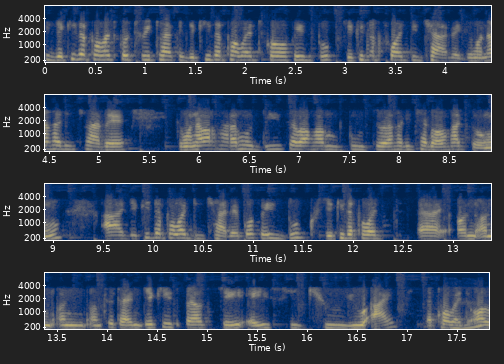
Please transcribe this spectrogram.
Jackie the Poet ko Twitter, ke Jackie the Poet ko Facebook, Jackie the Poet ditšhabe, ke ngwana ga ditšhabe, ke ngwana wa gara Ramodisa wa ga Mputso wa ga ditšhabe wa ga Tong. Uh, Jackie the Poet ditšhabe ko Facebook, Jackie the Poet uh, on, on, on, on Twitter, and Jacqui is spelled J-A-C-Q-U-I, the poet, mm -hmm. all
